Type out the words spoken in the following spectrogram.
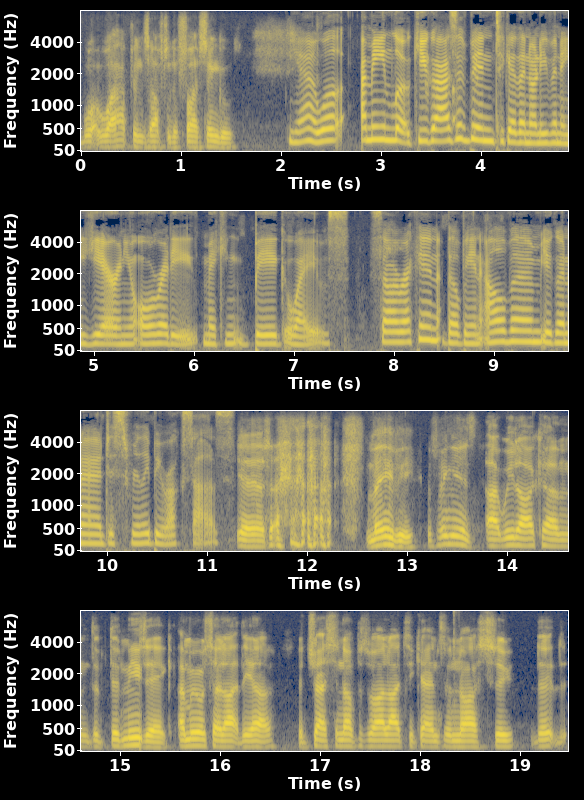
What what happens after the five singles? Yeah, well, I mean, look, you guys have been together not even a year and you're already making big waves. So, I reckon there'll be an album. You're to just really be rock stars. Yeah, maybe. The thing is, like, we like um the, the music, and we also like the uh, the dressing up as well. I like to get into a nice suit. The the,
